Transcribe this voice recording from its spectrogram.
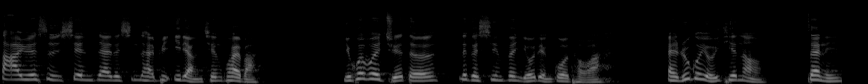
大约是现在的新台币一两千块吧。你会不会觉得那个兴奋有点过头啊？哎，如果有一天呢、哦，在你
